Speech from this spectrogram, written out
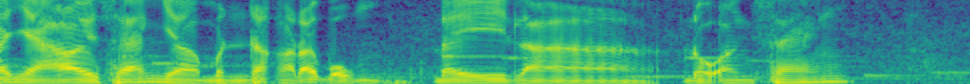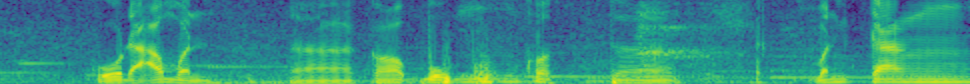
Cả nhà ơi sáng giờ mình rất là đói bụng. Đây là đồ ăn sáng của đảo mình. À, có bún có uh, bánh căn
